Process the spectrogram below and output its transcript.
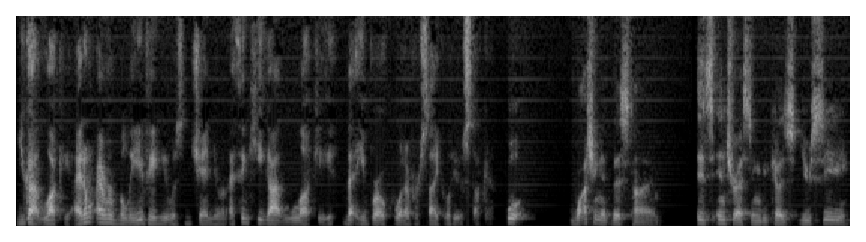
you got lucky. I don't ever believe he was genuine. I think he got lucky that he broke whatever cycle he was stuck in. Well, watching it this time, it's interesting because you see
